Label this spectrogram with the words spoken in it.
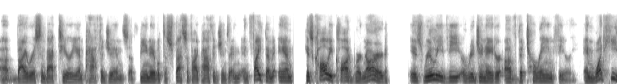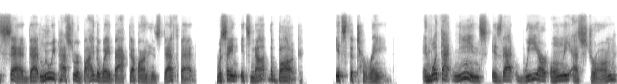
uh, virus and bacteria and pathogens, of being able to specify pathogens and, and fight them. And his colleague, Claude Bernard, is really the originator of the terrain theory. And what he said that Louis Pasteur, by the way, backed up on his deathbed, was saying it's not the bug, it's the terrain. And what that means is that we are only as strong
